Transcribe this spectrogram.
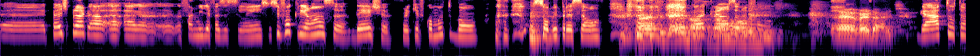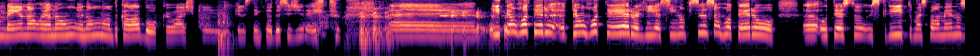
É, pede para a, a, a, família fazer silêncio. Se for criança, deixa, porque ficou muito bom sob pressão. Não, essa ideia é nossa, criança não, no fundo. É verdade. Gato também eu não, eu não, eu não mando calar a boca. Eu acho que, que eles têm todo esse direito. É, e tem um roteiro, tem um roteiro ali, assim, não precisa ser um roteiro, uh, o texto escrito, mas pelo menos,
